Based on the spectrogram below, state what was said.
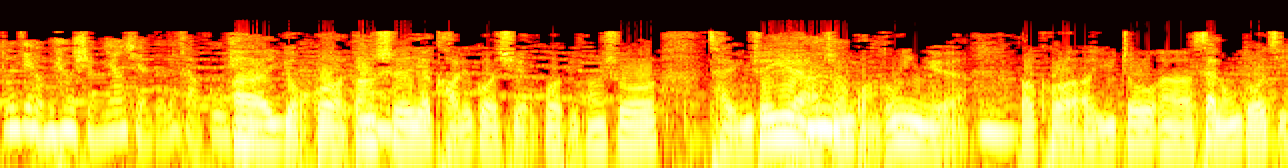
中间有没有什么样选择的小故事？呃，有过，当时也考虑过选过，比方说彩云追月啊、嗯这种广东音乐，嗯包括渔舟呃赛龙夺锦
